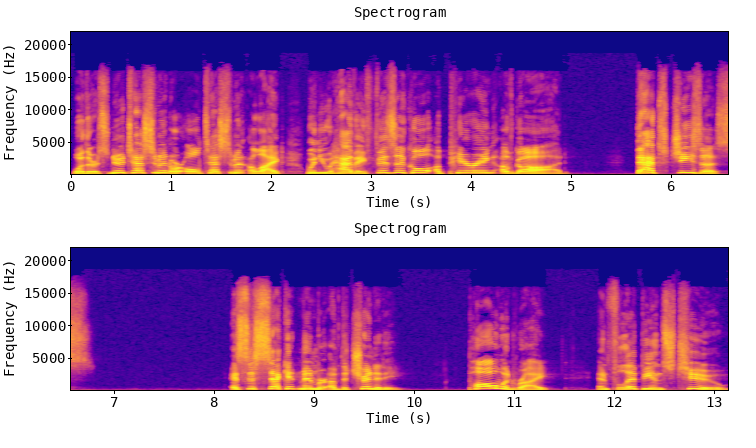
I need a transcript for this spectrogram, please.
whether it's New Testament or Old Testament alike, when you have a physical appearing of God, that's Jesus. It's the second member of the Trinity. Paul would write in Philippians 2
